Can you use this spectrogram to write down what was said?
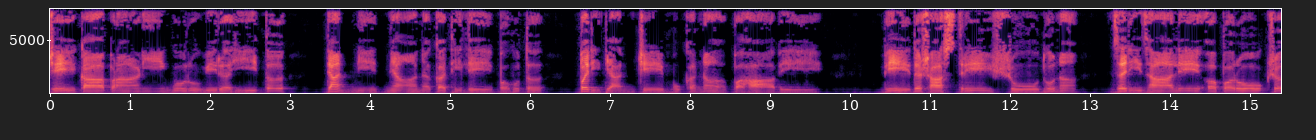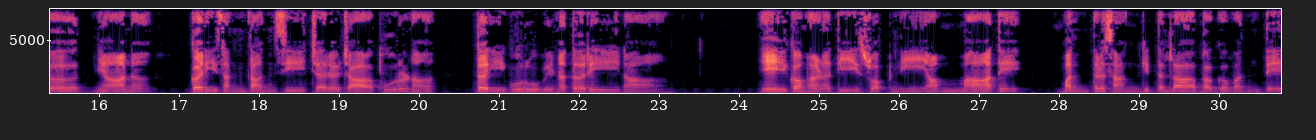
जे का प्राणी गुरुविरहित त्यांनी ज्ञान कथिले बहुत परी त्यांचे मुख न पहावे. भेदशास्त्रे शोधून जरी झाले अपरोक्ष ज्ञान करी संतांसी चर्चा पूर्ण तरी गुरु विनतरेना एक म्हणती स्वप्नी आम्हाते मंत्र सांगितला भगवंते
